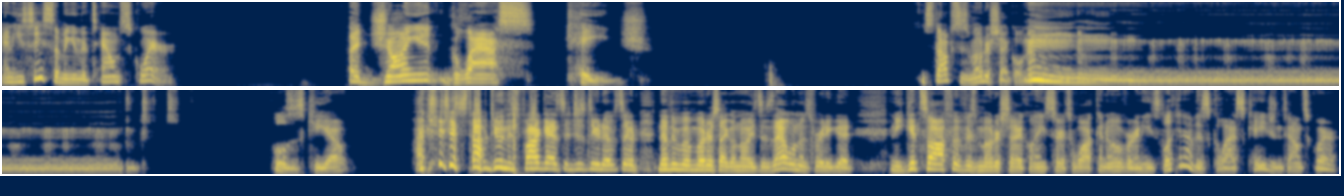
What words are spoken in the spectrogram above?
and he sees something in the town square. A giant glass cage. He stops his motorcycle. Pulls his key out. I should just stop doing this podcast and just do an episode, nothing but motorcycle noises. That one was pretty good. And he gets off of his motorcycle and he starts walking over and he's looking at this glass cage in town square.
